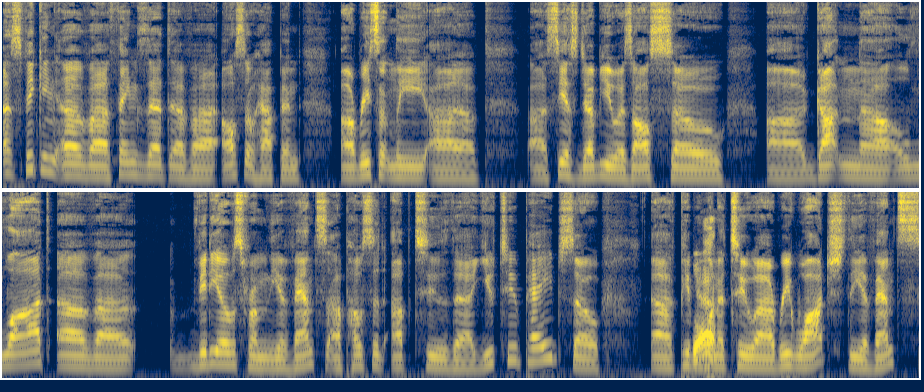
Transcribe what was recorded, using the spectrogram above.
uh, speaking of uh, things that have uh, also happened uh, recently, uh, CSW has also gotten a lot of videos from the events posted up to the YouTube page. So people yeah. wanted to rewatch the events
